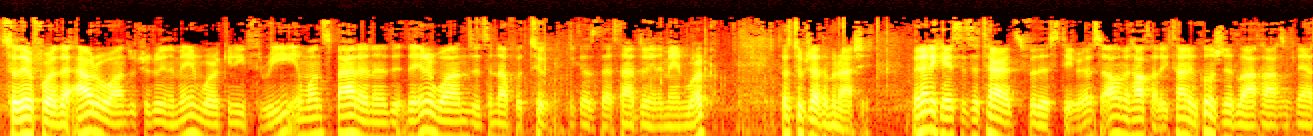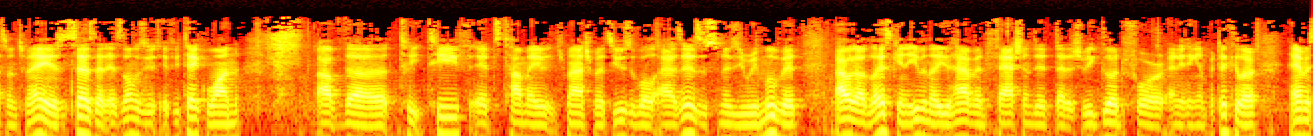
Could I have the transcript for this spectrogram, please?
So therefore, the outer ones, which are doing the main work, you need three in one spot, and the, the inner ones, it's enough with two because that's not doing the main work. So that's two and Rashi. But in any case, it's a teretz for this stira. So alamid hachad, is it says that as long as you, if you take one of the t- teeth, it's tame mashma, it's usable as is as soon as you remove it. Avagad leiskin, even though you haven't fashioned it that it should be good for anything in particular. It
